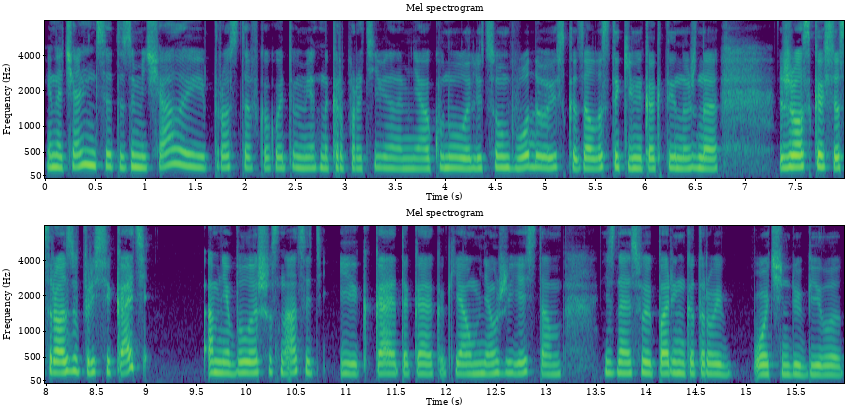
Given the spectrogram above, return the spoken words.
и начальница это замечала, и просто в какой-то момент на корпоративе она меня окунула лицом в воду и сказала, с такими, как ты, нужно жестко все сразу пресекать. А мне было 16, и какая такая, как я, у меня уже есть там, не знаю, свой парень, которого очень любила.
